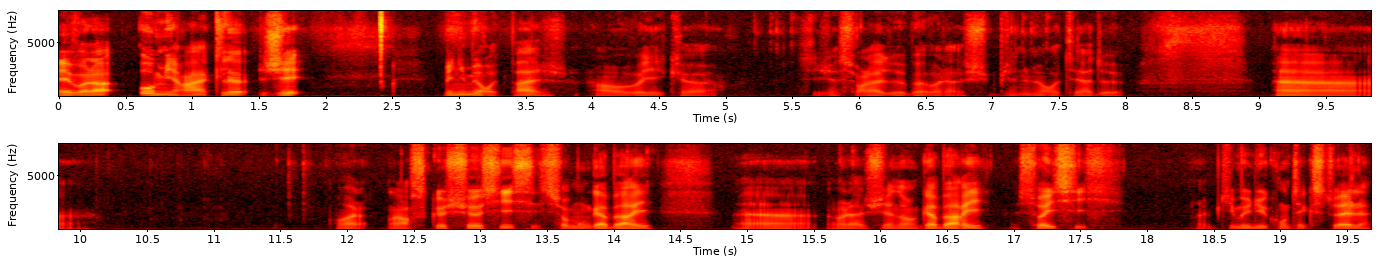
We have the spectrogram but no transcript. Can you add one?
Et voilà, au miracle, j'ai mes numéros de page. Alors vous voyez que si je viens sur la 2, bah voilà, je suis bien numéroté à 2. Euh, voilà. Alors ce que je fais aussi, c'est sur mon gabarit, euh, voilà, je viens dans gabarit, soit ici, un petit menu contextuel.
